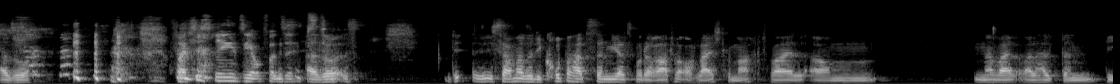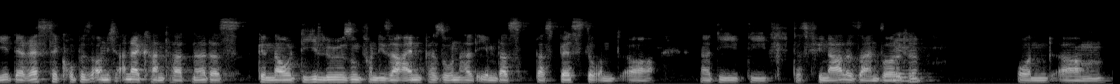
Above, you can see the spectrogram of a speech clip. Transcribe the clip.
Also Manches regelt sich auch von selbst. Also es, ich sag mal so, die Gruppe hat es dann mir als Moderator auch leicht gemacht, weil, ähm, ne, weil, weil halt dann die, der Rest der Gruppe es auch nicht anerkannt hat, ne, dass genau die Lösung von dieser einen Person halt eben das, das Beste und äh, die, die, das Finale sein sollte. Mhm. Und ähm,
